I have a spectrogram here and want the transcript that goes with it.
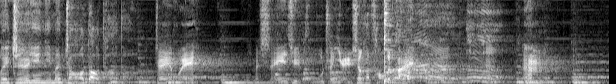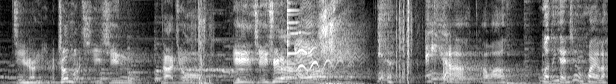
会指引你们找到他的。这回，你们谁去阻止衍生和草文仔？嗯。既然你们这么齐心，那就。一起去！哎呀，大王，我的眼镜坏了，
